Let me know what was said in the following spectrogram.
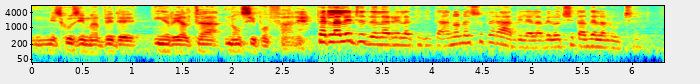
mi scusi, ma vede, in realtà non si può fare. Per la legge della relatività non è superabile la velocità della luce.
